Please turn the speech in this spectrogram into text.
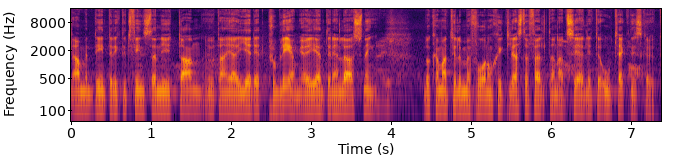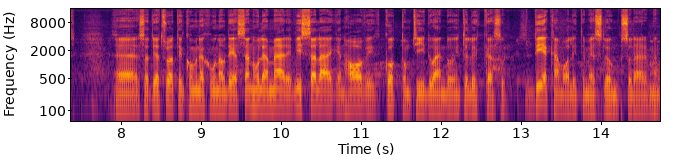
ja, men det inte riktigt finns den ytan, utan jag ger dig ett problem, jag ger inte dig en lösning. Då kan man till och med få de skickligaste fälten att se lite otekniska ut. Eh, så att jag tror att det är en kombination av det. Sen håller jag med dig, vissa lägen har vi gott om tid och ändå inte lyckas. det kan vara lite mer slump sådär. Men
